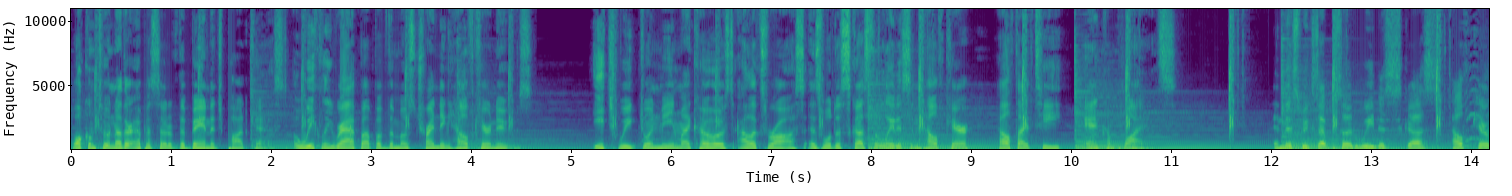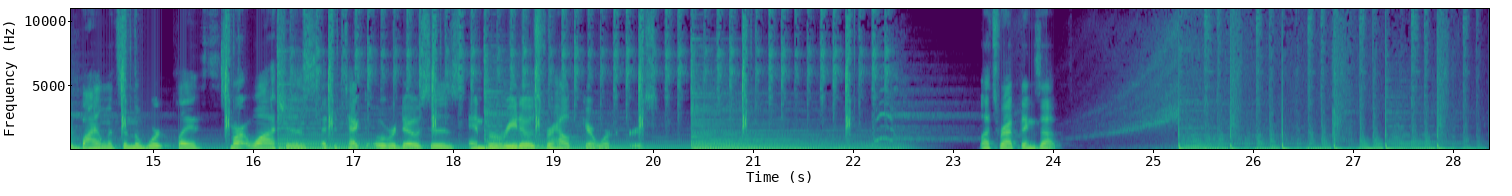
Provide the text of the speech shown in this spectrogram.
Welcome to another episode of the Bandage Podcast, a weekly wrap up of the most trending healthcare news. Each week, join me and my co host Alex Ross as we'll discuss the latest in healthcare, health IT, and compliance. In this week's episode, we discuss healthcare violence in the workplace, smartwatches that detect overdoses, and burritos for healthcare workers. Let's wrap things up.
